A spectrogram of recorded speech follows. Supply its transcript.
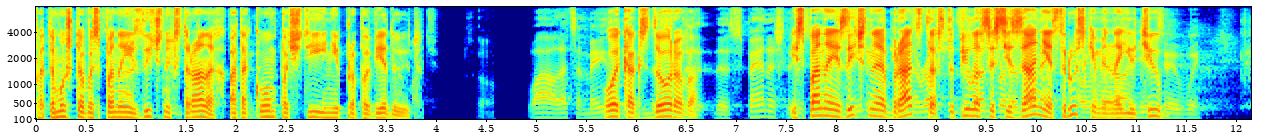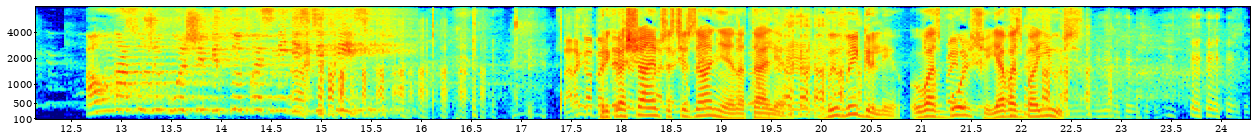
потому что в испаноязычных странах о таком почти и не проповедуют. Ой, как здорово! Испаноязычное братство вступило в состязание с русскими на YouTube. А у нас уже больше 580 тысяч. Прекращаем состязание, Наталья. Вы выиграли. У вас больше. Я вас боюсь.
